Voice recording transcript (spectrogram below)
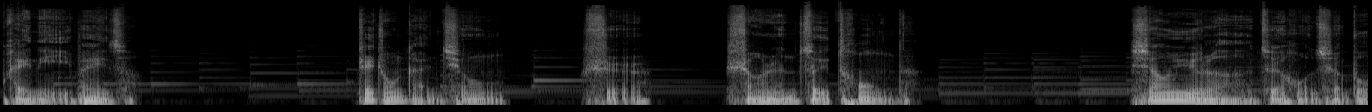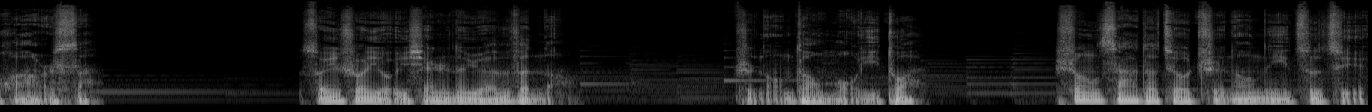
陪你一辈子。这种感情是伤人最痛的。相遇了，最后却不欢而散。所以说，有一些人的缘分呢，只能到某一段，剩下的就只能你自己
